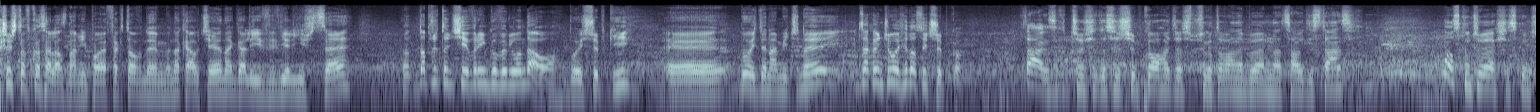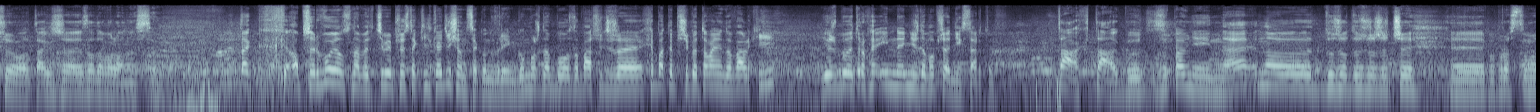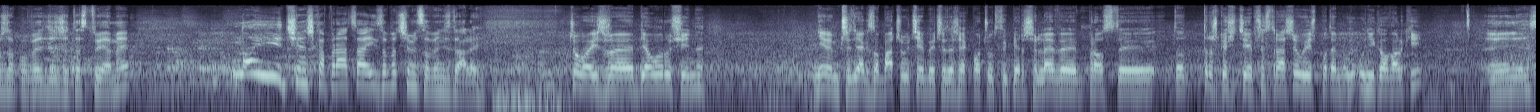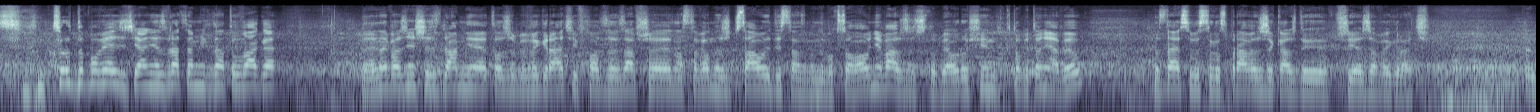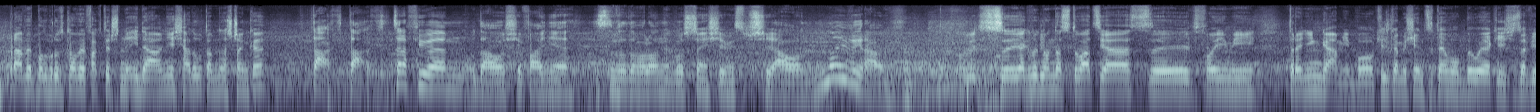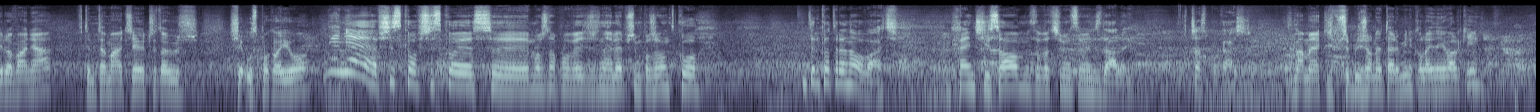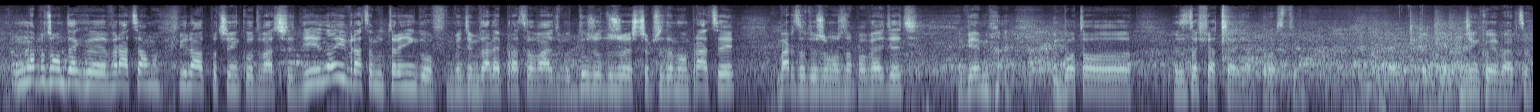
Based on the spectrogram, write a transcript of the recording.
Krzysztof Kosela z nami po efektownym nokaucie na gali w Wieliszce. No, dobrze to dzisiaj w ringu wyglądało. Byłeś szybki, e, byłeś dynamiczny i zakończyło się dosyć szybko. Tak, zakończyło się dosyć szybko, chociaż przygotowany byłem na cały dystans. No skończyło jak się skończyło, także zadowolony z tym. Tak obserwując nawet Ciebie przez te kilkadziesiąt sekund w ringu, można było zobaczyć, że chyba te przygotowania do walki już były trochę inne niż do poprzednich startów. Tak, tak, były zupełnie inne. No dużo, dużo rzeczy e, po prostu można powiedzieć, że testujemy. No i ciężka praca i zobaczymy co będzie dalej. Czułeś, że Białorusin, nie wiem czy jak zobaczył Ciebie, czy też jak poczuł Twój pierwszy lewy, prosty, to troszkę się Ciebie przestraszył już potem unikał walki? E, Trudno powiedzieć, ja nie zwracam nigdy na to uwagę. E, Najważniejsze jest dla mnie to, żeby wygrać i wchodzę zawsze nastawiony, że cały dystans będę boksował. Nieważne, czy to Białorusin, kto by to nie był. Zdaję sobie z tego sprawę, że każdy przyjeżdża wygrać. Ten prawy podbródkowy faktycznie idealnie siadł tam na szczękę? Tak, tak. Trafiłem, udało się fajnie. Jestem zadowolony, bo szczęście mi sprzyjało. No i wygrałem. Powiedz, jak wygląda sytuacja z y, Twoimi treningami, bo kilka miesięcy temu były jakieś zawirowania w tym temacie, czy to już się uspokoiło? Nie, nie, wszystko, wszystko jest, y, można powiedzieć, w najlepszym porządku. Tylko trenować. Chęci są, zobaczymy co będzie dalej. Czas pokaże. Znamy jakiś przybliżony termin kolejnej walki? Na początek y, wracam, chwila odpoczynku, 2-3 dni, no i wracam do treningów. Będziemy dalej pracować, bo dużo, dużo jeszcze przede mną pracy, bardzo dużo można powiedzieć. Wiem, było to z doświadczenia po prostu. Dziękuję bardzo.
